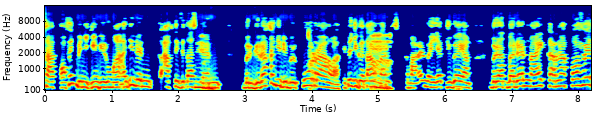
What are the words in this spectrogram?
saat COVID banyak yang di rumah aja dan aktivitas Hmm. dan bergerak kan jadi berkurang lah. Kita juga tahu Hmm. kan kemarin banyak juga yang berat badan naik karena COVID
